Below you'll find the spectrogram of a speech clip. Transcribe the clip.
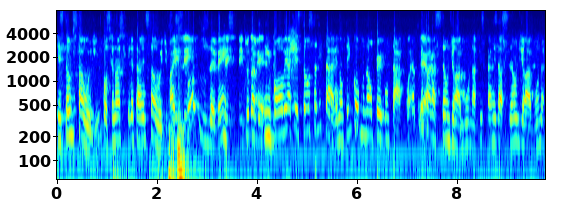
questão de saúde. Você não é secretário de saúde, mas sim, todos os eventos tudo a ver. envolvem a questão sanitária. Não tem como não perguntar qual é a preparação de laguna, a fiscalização de laguna,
